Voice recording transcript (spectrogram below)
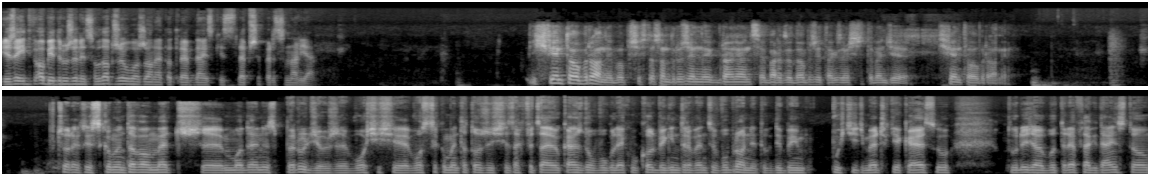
jeżeli obie drużyny są dobrze ułożone, to Tref Gdańsk jest lepszy personaliami. I święto obrony, bo przecież to są drużyny broniące bardzo dobrze, także że to będzie święto obrony. Wczoraj ktoś skomentował mecz e, Modeny z Perugią, że Włosi się, włoscy komentatorzy się zachwycają każdą w ogóle jakąkolwiek interwencję w obronie, to gdyby im puścić mecz GKS-u któryś albo Trefla Gdańsk, to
